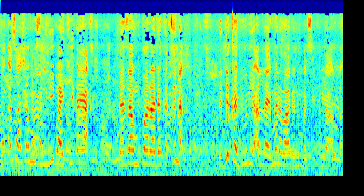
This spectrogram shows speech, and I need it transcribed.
da ƙasashen musulmi baki ɗaya da zamfara da katsina. Da duka duniya Allah ya mana maganin basiku ya Allah.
